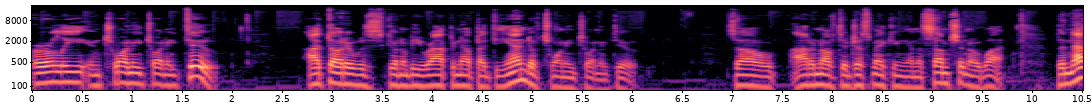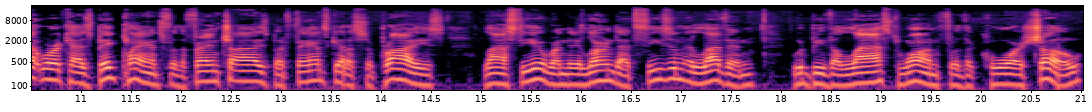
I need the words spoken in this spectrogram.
early in 2022. I thought it was going to be wrapping up at the end of 2022. So I don't know if they're just making an assumption or what. The network has big plans for the franchise, but fans got a surprise last year when they learned that season 11 would be the last one for the core show,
